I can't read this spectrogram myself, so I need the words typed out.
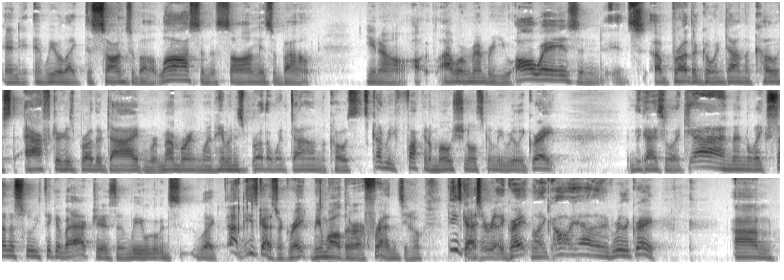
and and we were like, the song's about loss and the song is about, you know, I will remember you always. And it's a brother going down the coast after his brother died and remembering when him and his brother went down the coast. It's gonna be fucking emotional. It's gonna be really great. And the guys were like, yeah. And then like, send us who we think of actors. And we would like, ah, these guys are great. Meanwhile, they're our friends, you know. These guys are really great. And like, oh yeah, they're really great. Um,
